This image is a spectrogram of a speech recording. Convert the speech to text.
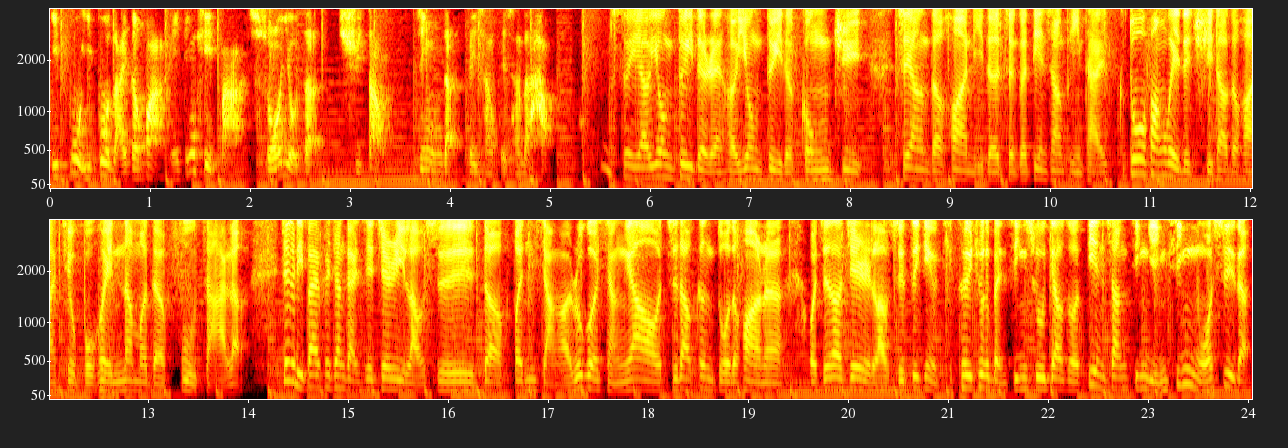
一步一步来的话，你一定可以把所有的渠道经营的非常非常的好。所以要用对的人和用对的工具，这样的话，你的整个电商平台多方位的渠道的话，就不会那么的复杂了。这个礼拜非常感谢 Jerry 老师的分享啊！如果想要知道更多的话呢，我知道 Jerry 老师最近有推出一本新书，叫做《电商经营新模式》的，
